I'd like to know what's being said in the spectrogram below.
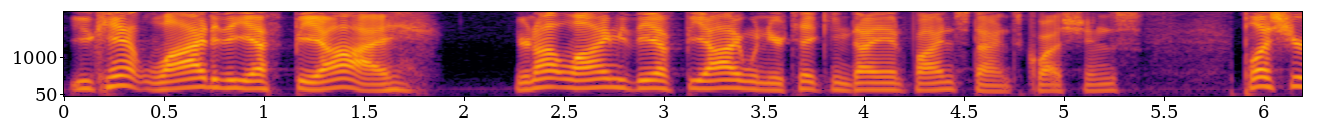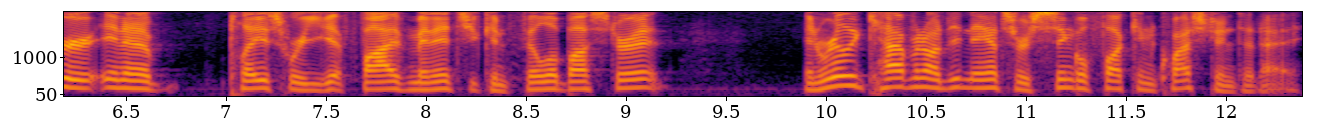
you can't lie to the FBI. You're not lying to the FBI when you're taking Dianne Feinstein's questions. Plus, you're in a place where you get five minutes, you can filibuster it. And really, Kavanaugh didn't answer a single fucking question today.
